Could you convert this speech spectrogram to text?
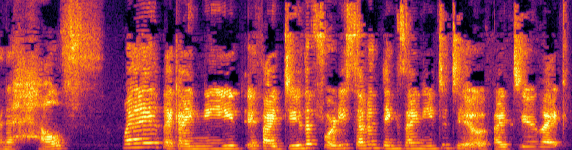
in a health way. Like I need if I do the 47 things I need to do, if I do like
